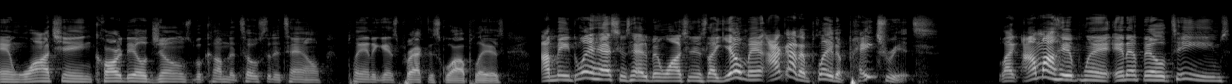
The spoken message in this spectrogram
and watching Cardale Jones become the toast of the town playing against practice squad players. I mean, Dwayne Haskins had been watching this like, yo, man, I gotta play the Patriots. Like, I'm out here playing NFL teams,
